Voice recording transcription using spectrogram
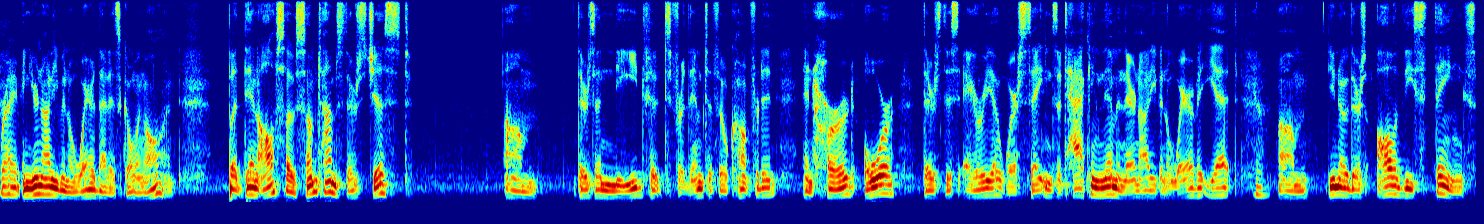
Right. And you're not even aware that it's going on. But then also sometimes there's just um there's a need for them to feel comforted and heard or there's this area where Satan's attacking them and they're not even aware of it yet. Um, you know, there's all of these things,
